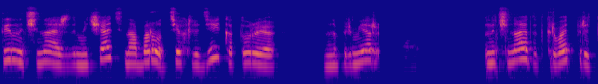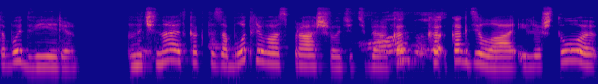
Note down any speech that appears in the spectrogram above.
ты начинаешь замечать, наоборот, тех людей, которые, например, начинают открывать перед тобой двери, начинают как-то заботливо спрашивать у тебя, как, как, как дела, или что,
